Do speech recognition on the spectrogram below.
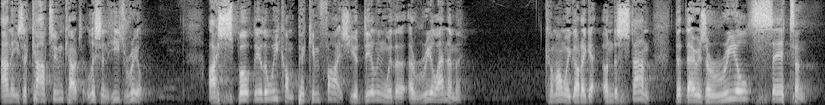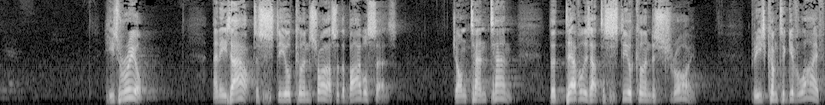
and he's a cartoon character. Listen, he's real. I spoke the other week on picking fights. You're dealing with a, a real enemy. Come on, we got to get understand that there is a real Satan. He's real, and he's out to steal, kill, and destroy. That's what the Bible says. John 10 10. The devil is out to steal, kill, and destroy. But he's come to give life.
